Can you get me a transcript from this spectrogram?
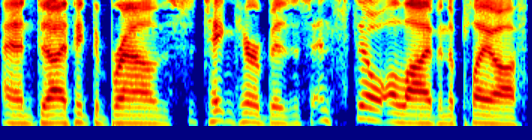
and uh, I think the Browns taking care of business and still alive in the playoff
